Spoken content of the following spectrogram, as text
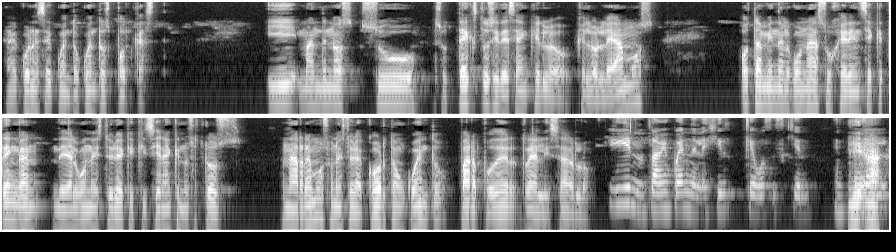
Acuérdense, Cuento Cuentos Podcast. Y mándenos su, su texto si desean que lo, que lo leamos. O también alguna sugerencia que tengan de alguna historia que quisieran que nosotros narremos, una historia corta, un cuento, para poder realizarlo. Y también pueden elegir qué voces quieren. Entre, Y, ah, el,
